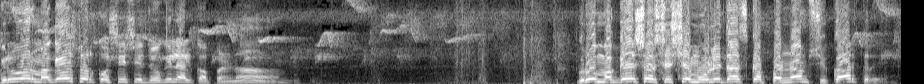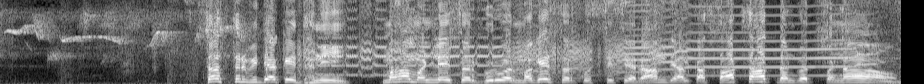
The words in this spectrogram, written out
गुरुवर मगेश्वर को शिष्य जोगीलाल का प्रणाम। गुरु मगेश्वर शिष्य मूलीदास का प्रणाम स्वीकार करे। शस्त्र विद्या के धनी महामंडलेश्वर गुरुवर मगेश्वर को शिष्य रामदयाल का साक्षात दंडवत प्रणाम।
